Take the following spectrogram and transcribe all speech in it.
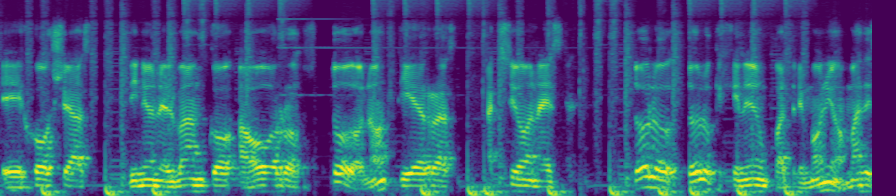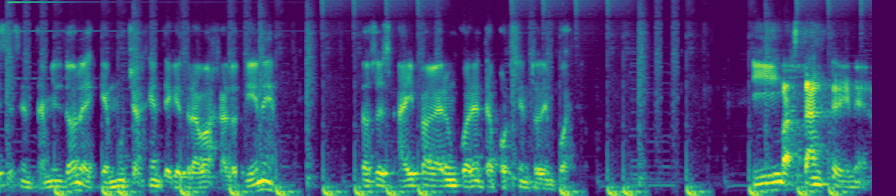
eh, joyas, dinero en el banco, ahorros, todo, ¿no? Tierras, acciones, todo lo, todo lo que genera un patrimonio, más de 60 mil dólares, que mucha gente que trabaja lo tiene, entonces ahí pagaré un 40% de impuestos. Y bastante dinero.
